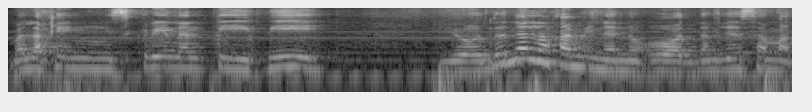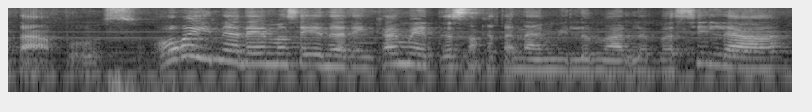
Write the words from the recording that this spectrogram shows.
malaking screen ng TV. Yun, doon na lang kami nanood hanggang sa matapos. Okay na rin, masaya na rin kami. Tapos nakita namin lumalabas sila.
